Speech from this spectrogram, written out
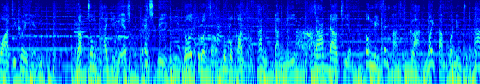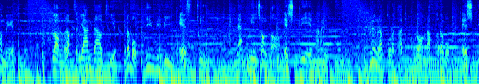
กว่าที่เคยเห็น รับชมไทย PBS HD โดยตรวจสอบอุปกรณ์ของท่าน ดังนี้ จานดาวเทียมต้องมีเส้นผ่าศูนย์กลางไม่ต่ำกว่า 1.5 เมตร กล่องรับสัญญาณดาวเทียม ระบบ DVB S2 และมีช่องต่อ HDMI เครื่องรับโทรทัศน์รองรับระบบ HD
